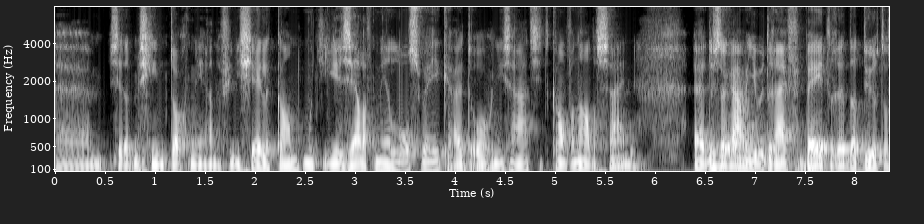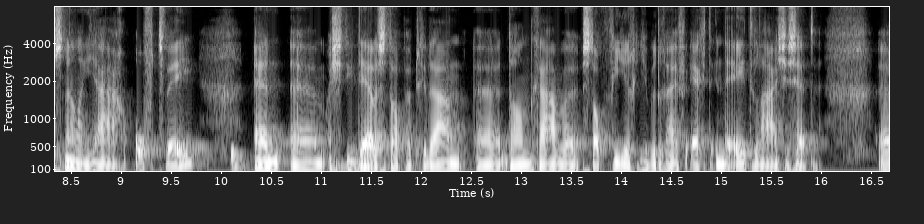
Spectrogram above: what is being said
Um, zit dat misschien toch meer aan de financiële kant? Moet je jezelf meer losweken uit de organisatie? Het kan van alles zijn. Uh, dus dan gaan we je bedrijf verbeteren. Dat duurt al snel een jaar of twee. En um, als je die derde stap hebt gedaan, uh, dan gaan we stap vier je bedrijf echt in de etalage zetten. Uh,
